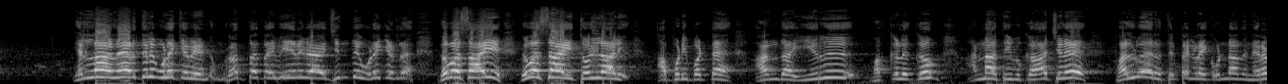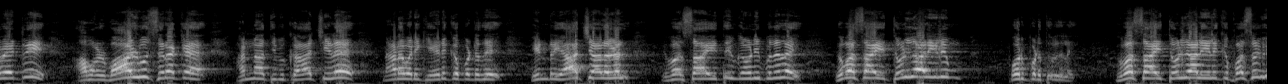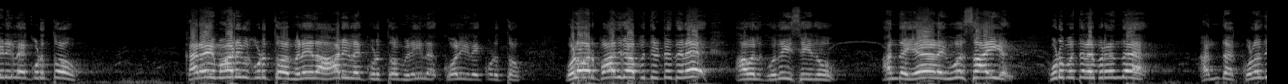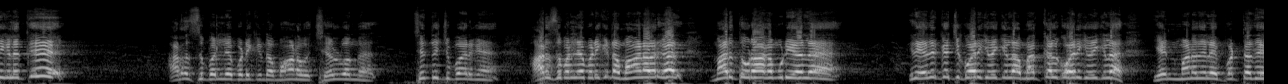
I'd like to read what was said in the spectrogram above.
எல்லா நேரத்திலும் உழைக்க வேண்டும். ரத்தத்தை வீரவியாக சிந்து உழைக்கின்ற விவசாயி விவசாயி தொழிலாளி. அப்படிப்பட்ட அந்த இரு மக்களுக்கும் அண்ணா திமுக ஆட்சியிலே பல்வேறு திட்டங்களை கொண்டாந்து நிறைவேற்றி அவர்கள் வாழ்வு சிறக்க அண்ணா திமுக ஆட்சியிலே நடவடிக்கை எடுக்கப்பட்டது. இன்றைய ஆட்சியாளர்கள் விவசாயத்தையும் கவனிப்பதில்லை விவசாய தொழிலாளிகளையும் பொருட்படுத்துவதில்லை. விவசாய தொழிலாளிகளுக்கு பசு வீடுகளை கொடுத்தோம் கரை மாடுகள் கொடுத்தோம் விலையில ஆடுகளை கொடுத்தோம் விலையில கோழிகளை கொடுத்தோம். உழவர் பாதுகாப்பு திட்டத்திலே அவளுக்கு உதவி செய்தோம். அந்த ஏழை விவசாயிகள் குடும்பத்தில் பிறந்த அந்த குழந்தைகளுக்கு அரசு பள்ளியில் படிக்கின்ற மாணவ செல்வங்கள் சிந்திச்சு பாருங்க. அரசு பள்ளியில் படிக்கின்ற மாணவர்கள் மருத்துவராக முடியல. இதை எதிர்க்கட்சி கோரிக்கை வைக்கல மக்கள் கோரிக்கை வைக்கல. என் மனதிலே பட்டது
